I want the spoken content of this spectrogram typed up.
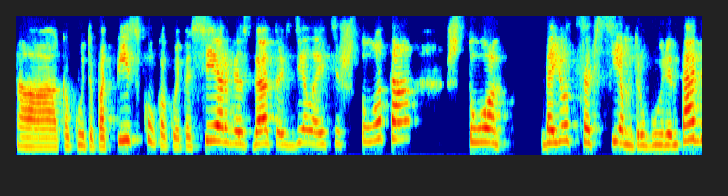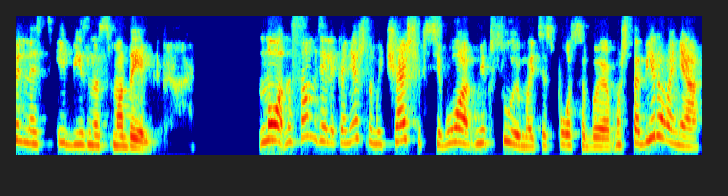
а, какую-то подписку, какой-то сервис, да, то есть делаете что-то, что дает совсем другую рентабельность и бизнес-модель. Но на самом деле, конечно, мы чаще всего миксуем эти способы масштабирования,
